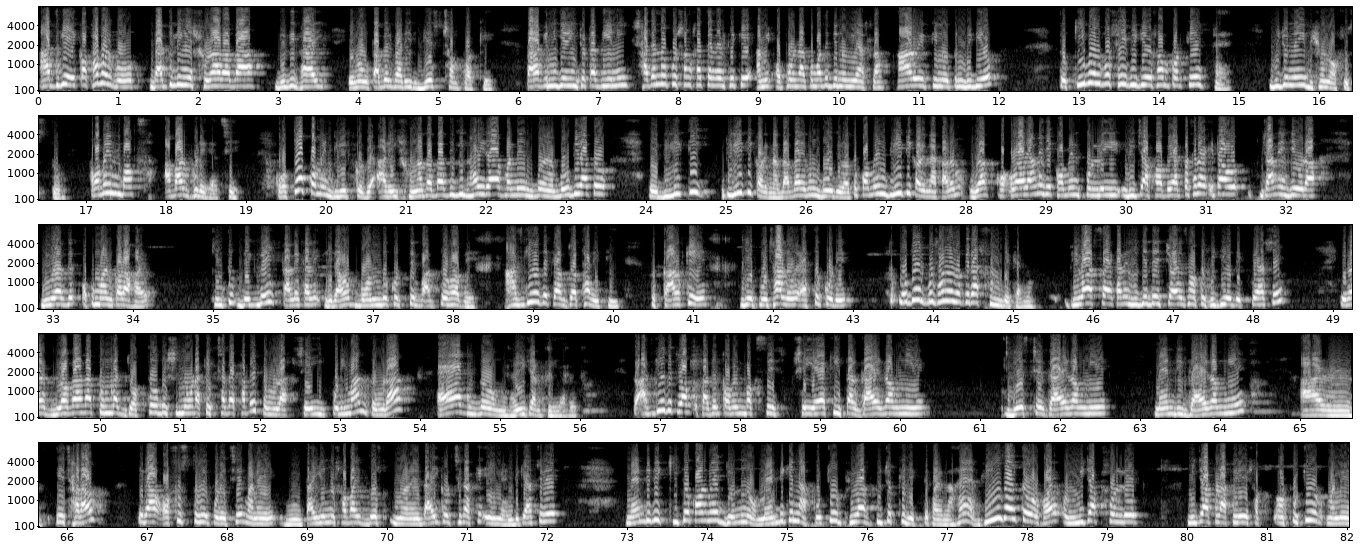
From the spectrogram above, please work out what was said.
আজকে কথা বলব দার্জিলিং এর সোনা দাদা দিদি ভাই এবং তাদের বাড়ির গেস্ট সম্পর্কে। তার নিজের ইন্ট্রোটা দিয়ে নিই। সাজানো প্রশংসা চ্যানেল থেকে আমি অপর্ণা তোমাদের জন্য নিয়ে আসলাম আরও একটি নতুন ভিডিও তো কি বলব সেই ভিডিও সম্পর্কে? হ্যাঁ দুজনেই ভীষণ অসুস্থ। কমেন্ট বক্স আবার ভরে গেছে। কত কমেন্ট ডিলিট করবে? আর এই সোনা দাদা, দিদি ভাইরা মানে বৌদিরা তো ডিলিটই ডিলিটই করে না দাদা এবং বৌদিরা তো কমেন্ট ডিলিটই করে না, কারণ ওরা ওরা জানে যে কমেন্ট করলেই রিচ আপ হবে, আর তাছাড়া এটাও জানে যে ওরা ভিউয়ারদের অপমান করা হয়। কিন্তু দেখবে কালে কালে এরাও বন্ধ করতে বাধ্য হবে। আজকেও দেখলাম যথারীতি। তো কালকে যে বোঝালো এত করে, তো ওদের বোঝানো লোকেরা শুনবে কেন? ভিউয়ার্সরা এখানে নিজেদের চয়েস মতো ভিডিও দেখতে আসে। এবার ব্লগাররা তোমরা যত বেশি নোংরা কেচ্ছা দেখাবে, তোমরা সেই পরিমাণ তোমরা একদম রিটার্ন পেয়ে যাবে। তো আজকেও দেখলাম তাদের কমেন্ট বক্সে সেই একই তার গায়ের রং নিয়ে গেস্টের গায়ের রং নিয়ে ম্যান্ডির গায়ের রং নিয়ে, আর এছাড়াও এরা অসুস্থ হয়ে পড়েছে মানে তাই জন্য সবাই দোষ মানে দায়ী করছে কাকে? এই ম্যান্ডিকে আসলে ম্যান্ডিকে কৃতকর্মের জন্য ম্যান্ডিকে না প্রচুর ভিউয়ার দু চোখে দেখতে পারে না। হ্যাঁ ভিউজ হয়তো হয়, ও মিট আপ করলে মিট আপ রাখলে সব প্রচুর মানে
